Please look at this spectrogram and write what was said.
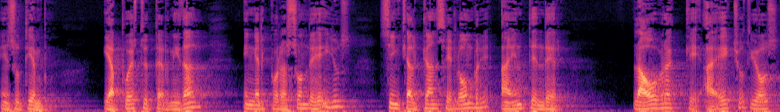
en su tiempo y ha puesto eternidad en el corazón de ellos sin que alcance el hombre a entender la obra que ha hecho Dios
